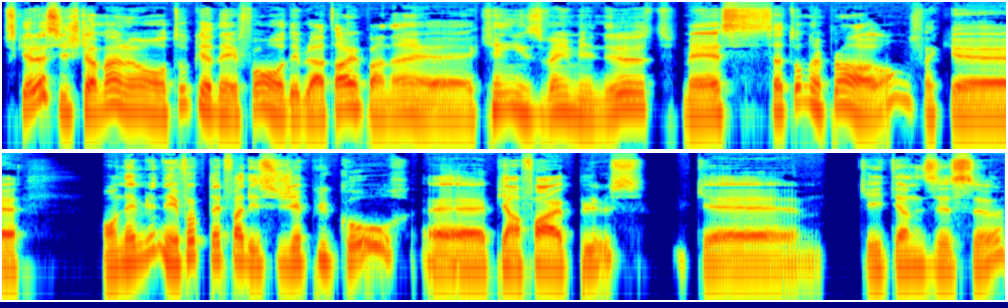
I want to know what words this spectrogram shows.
Parce que là, c'est justement, là, on trouve que des fois, on déblatère pendant 15-20 euh, minutes, mais ça tourne un peu en rond. Fait que on aime mieux des fois peut-être faire des sujets plus courts, euh, puis en faire plus que, qu'éterniser ça.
